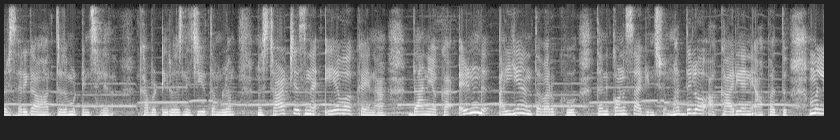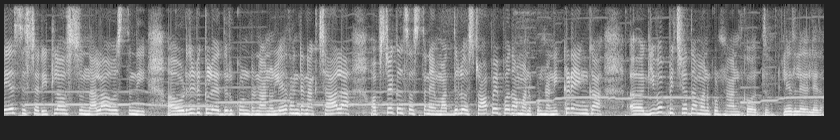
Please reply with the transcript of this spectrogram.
అతడు సరిగా తుదముట్టించలేదు. కాబట్టి ఈరోజు నీ జీవితంలో నువ్వు స్టార్ట్ చేసిన ఏ వర్క్ అయినా దాని యొక్క ఎండ్ అయ్యేంత వరకు దాన్ని కొనసాగించు. మధ్యలో ఆ కార్యాన్ని ఆపద్దు. అమ్మ లేదు సిస్టర్ ఇట్లా వస్తుంది అలా వస్తుంది. ఆ ఒడిదుడుకులు ఎదుర్కొంటున్నాను. లేదంటే నాకు చాలా అబ్స్టకల్స్ వస్తున్నాయి. మధ్యలో స్టాప్ అయిపోదాం అనుకుంటున్నాను. ఇక్కడే ఇంకా గివప్ ఇచ్చేద్దాం అనుకుంటున్నాను. అనుకోవద్దు. లేదు లేదు లేదు.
